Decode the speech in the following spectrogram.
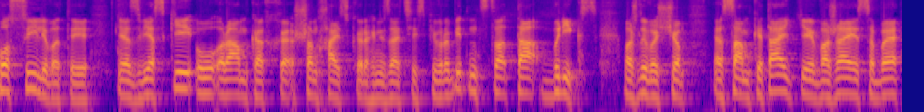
посилювати е, зв'язки у рамках Шанхайської організації співробітництва та БРІКС. Важливо, що е, сам Китай вважає себе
